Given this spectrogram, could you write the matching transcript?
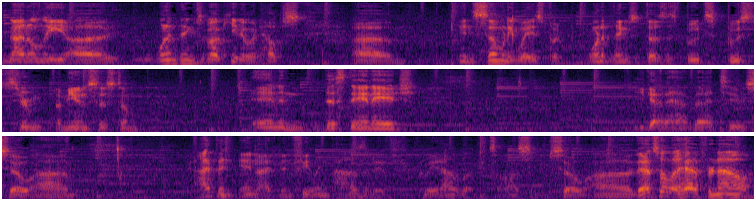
not only uh, one of the things about keto it helps um, in so many ways, but one of the things it does is boosts boosts your immune system. And in this day and age, you got to have that too. So um, I've been and I've been feeling positive. Great outlook. It's awesome. So uh, that's all I have for now.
